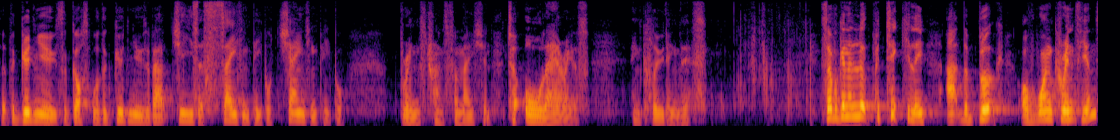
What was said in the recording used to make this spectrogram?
that the good news, the gospel, the good news about Jesus saving people, changing people, brings transformation to all areas, including this. So we're going to look particularly at the book of 1 Corinthians.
